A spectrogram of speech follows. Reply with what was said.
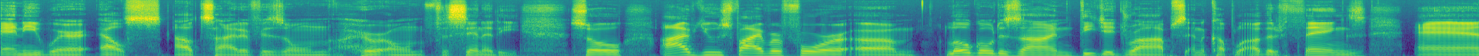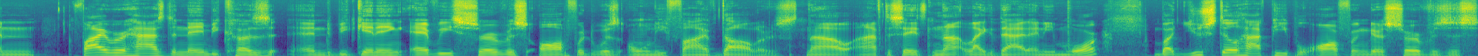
anywhere else outside of his own her own vicinity. So I've used Fiverr for um, logo design, DJ drops, and a couple of other things, and Fiverr has the name because in the beginning, every service offered was only $5. Now, I have to say it's not like that anymore, but you still have people offering their services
